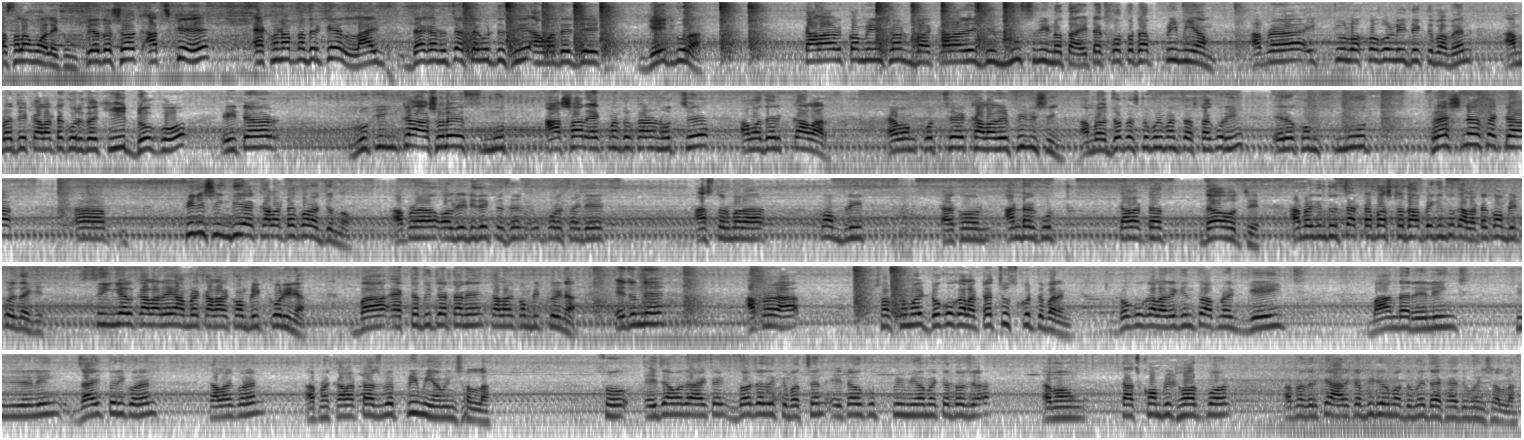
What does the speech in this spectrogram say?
আসসালামু আলাইকুম। প্রিয় দর্শক, আজকে এখন আপনাদেরকে লাইভ দেখানোর চেষ্টা করতেছি আমাদের যে গেটগুলা কালার কম্বিনেশন বা কালারের যে মসৃণতা, এটা কতটা প্রিমিয়াম আপনারা একটু লক্ষ্য করলেই দেখতে পাবেন। আমরা যে কালারটা করে দেখি ডোকো এইটার লুকিংটা আসলে স্মুথ আসার একমাত্র কারণ হচ্ছে আমাদের কালার এবং করছে কালারের ফিনিশিং আমরা যথেষ্ট পরিমাণ চেষ্টা করি এরকম স্মুথ ফ্রেশনেস একটা ফিনিশিং দিয়ে কালারটা করার জন্য। আপনারা অলরেডি দেখতেছেন, উপরের সাইডে আস্তর মারা কমপ্লিট এখন আন্ডারকুট কালারটা দেওয়া হচ্ছে। আমরা কিন্তু চারটা, পাঁচটা ধাপে কিন্তু কালারটা কমপ্লিট করে থাকি। সিঙ্গেল কালারে আমরা কালার কমপ্লিট করি না, বা একটা, দুইটা টানে কালার কমপ্লিট করি না। এই জন্যে আপনারা সবসময় ডোকো কালারটা চুজ করতে পারেন। ডোকো কালারে কিন্তু আপনার গেট বারান্দা রেলিং, সিঁড়ি রেলিং, যাই তৈরি করেন, কালার করেন, আপনার কালারটা আসবে প্রিমিয়াম ইনশাল্লাহ। তো এই যে আমাদের আরেকটা দরজা দেখতে পাচ্ছেন, এটাও খুব প্রিমিয়াম একটা দরজা এবং কাজ কমপ্লিট হওয়ার পর আপনাদেরকে আরেকটা ভিডিওর মাধ্যমে দেখায় দেবো ইনশাল্লাহ।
